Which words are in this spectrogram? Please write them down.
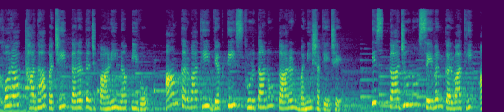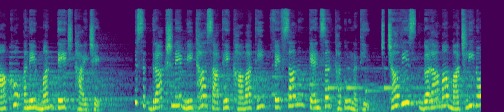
ખોરાક ખાધા પછી તરત જ પાણી ન પીવો, આમ કરવાથી વ્યક્તિ સ્થૂળતાનું કારણ બની શકે છે. કાજુનું સેવન કરવાથી આંખો અને મન તેજ થાય છે. દ્રાક્ષને મીઠા સાથે ખાવાથી ફેફસાનું કેન્સર થતું નથી. છવ્વીસ ગળામાં માછલીનો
